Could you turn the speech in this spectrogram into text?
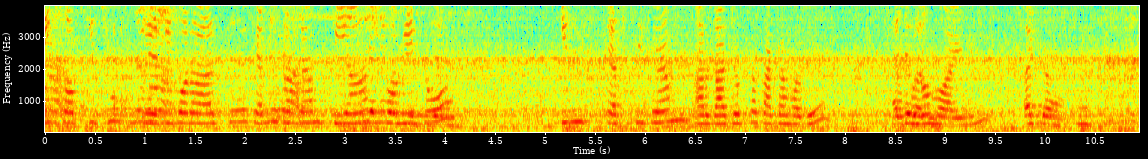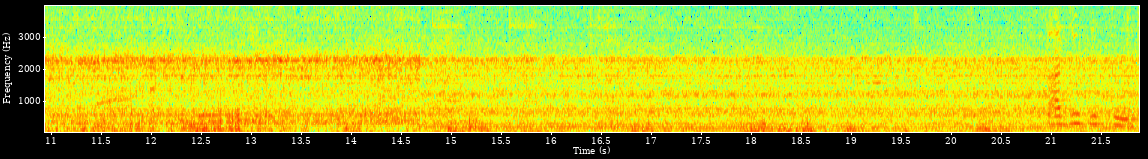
এই সব কিছু রেডি করা আছে ক্যাপসিকাম পেঁয়াজ টমেটো বিমস ক্যাপসিকাম আর গাজরটা কাটা হবে। এখনও হয়নি। কাজু কিশমিশ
